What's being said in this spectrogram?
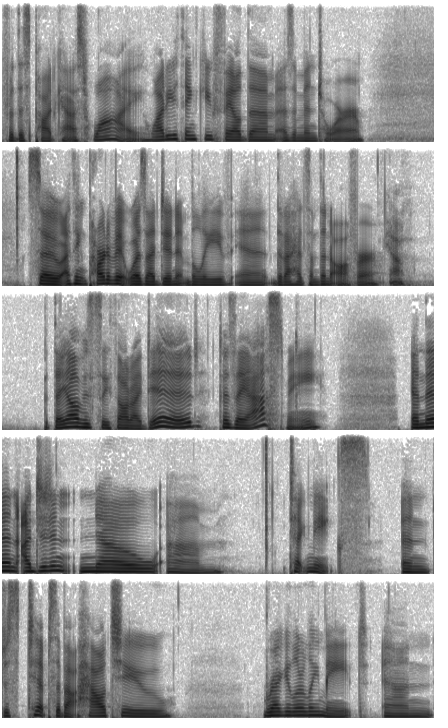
for this podcast. Why? Why do you think you failed them as a mentor? So I think part of it was I didn't believe in that I had something to offer. Yeah. But they obviously thought I did because they asked me. And then I didn't know um, techniques and just tips about how to regularly meet and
